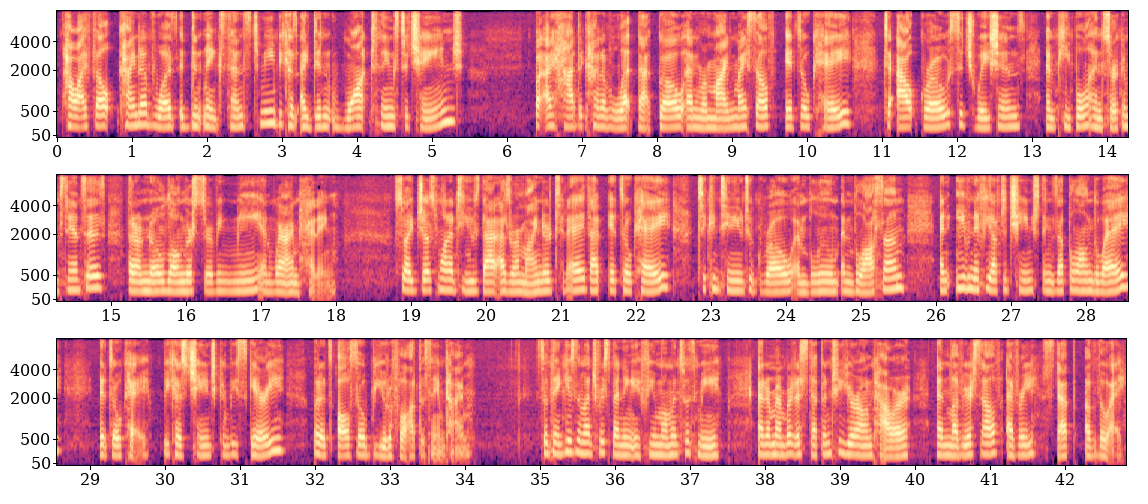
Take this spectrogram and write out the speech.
how I felt kind of was it didn't make sense to me because I didn't want things to change. But I had to kind of let that go and remind myself it's okay to outgrow situations and people and circumstances that are no longer serving me and where I'm heading. So I just wanted to use that as a reminder today that it's okay to continue to grow and bloom and blossom. And even if you have to change things up along the way, it's okay because change can be scary, but it's also beautiful at the same time. So thank you so much for spending a few moments with me. And remember to step into your own power and love yourself every step of the way.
